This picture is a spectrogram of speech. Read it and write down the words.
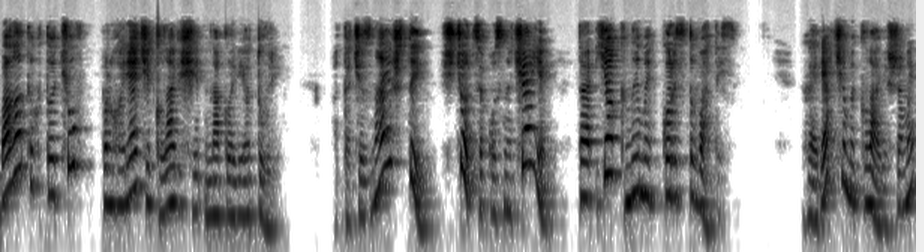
Багато хто чув про гарячі клавіші на клавіатурі. А та чи знаєш ти, що це означає та як ними користуватись? Гарячими клавішами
